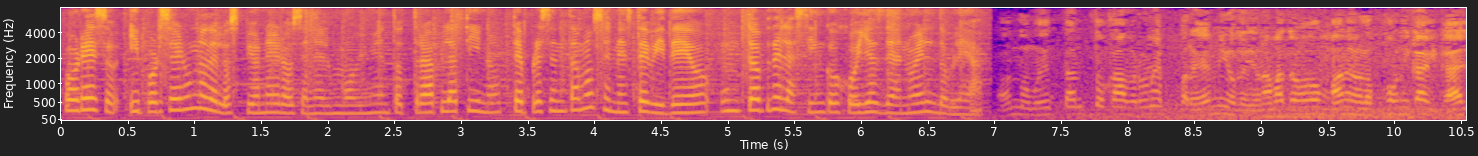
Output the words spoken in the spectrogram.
Por eso, y por ser uno de los pioneros en el movimiento trap latino, te presentamos en este video un top de las 5 joyas de Anuel AA. No me den tanto cabrones premios que yo nada más tengo dos manos y no los puedo ni cargar.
